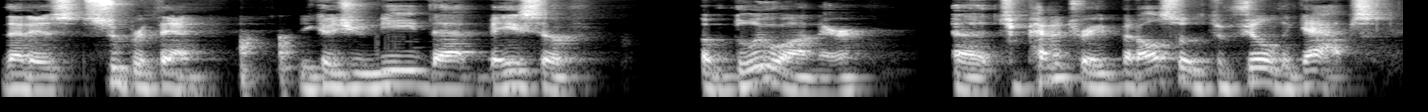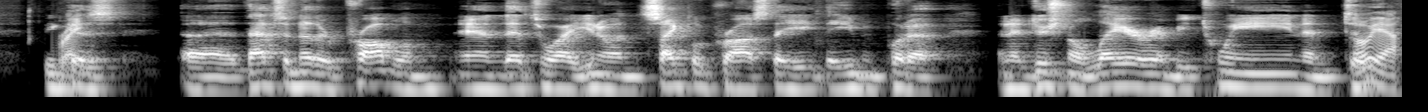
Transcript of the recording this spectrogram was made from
that is super thin because you need that base of of glue on there uh, to penetrate, but also to fill the gaps because uh, that's another problem, and that's why you know in cyclocross they they even put a an additional layer in between and to, oh yeah,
